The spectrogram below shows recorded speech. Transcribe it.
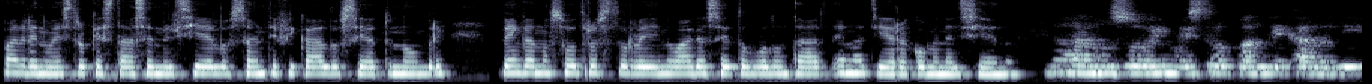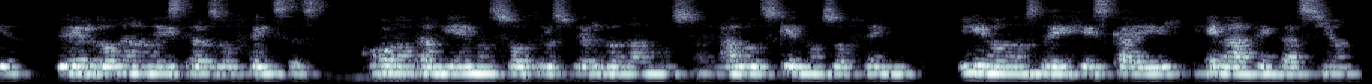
Padre nuestro que estás en el cielo, santificado sea tu nombre Venga a nosotros tu reino, hágase tu voluntad en la tierra como en el cielo. Danos hoy nuestro pan de cada día, perdona nuestras ofensas, como también nosotros perdonamos a los que nos ofenden, y no nos dejes caer en la tentación,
